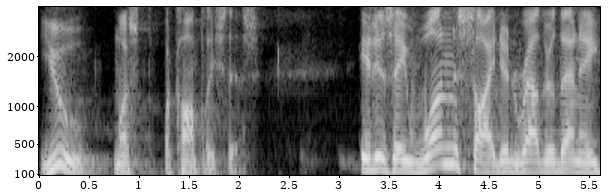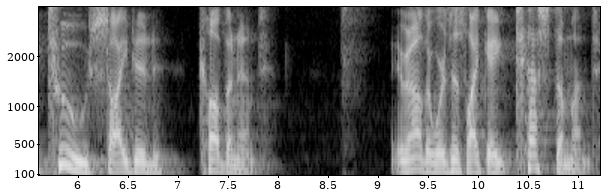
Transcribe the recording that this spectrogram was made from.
You must accomplish this. It is a one sided rather than a two sided covenant. In other words, it's like a testament.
